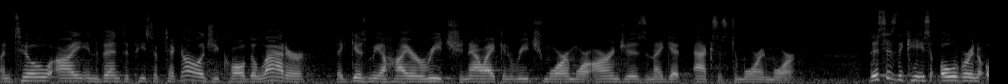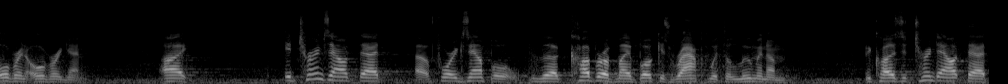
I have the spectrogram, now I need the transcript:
until I invent a piece of technology called the ladder that gives me a higher reach, and now I can reach more and more oranges and I get access to more and more. This is the case over and over and over again. Uh, it turns out that, uh, for example, the cover of my book is wrapped with aluminum because it turned out that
